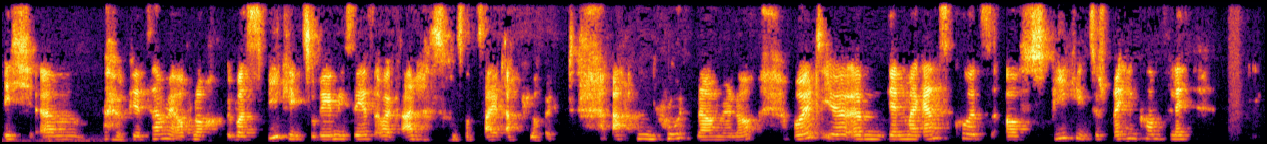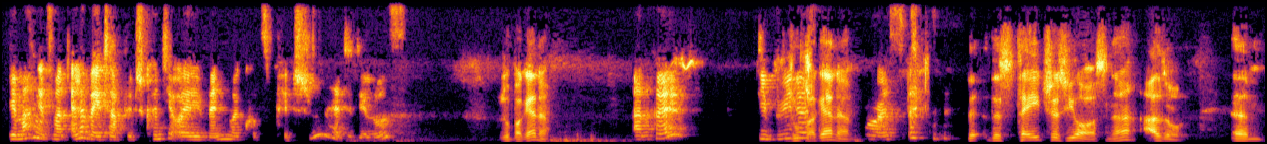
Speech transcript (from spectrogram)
ich, ähm, jetzt haben wir auch noch über Speaking zu reden. Ich sehe jetzt aber gerade, dass unsere Zeit abläuft. Acht Minuten haben wir noch. Wollt ihr ähm, denn mal ganz kurz auf Speaking zu sprechen kommen? Vielleicht, wir machen jetzt mal einen Elevator-Pitch. Könnt ihr euer Event mal kurz pitchen? Hättet ihr Lust? Super gerne. André? Die Bühne Super gerne. The, the stage is yours. Ne? Also, ähm,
